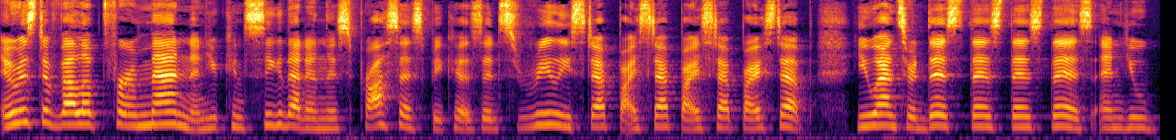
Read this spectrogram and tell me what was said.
it was developed for men and you can see that in this process because it's really step by step by step by step. You answered this, this, this, this and you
